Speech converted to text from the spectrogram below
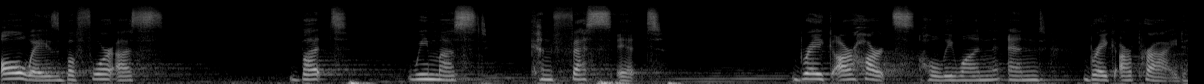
always before us, but we must confess it. Break our hearts, Holy One, and break our pride.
